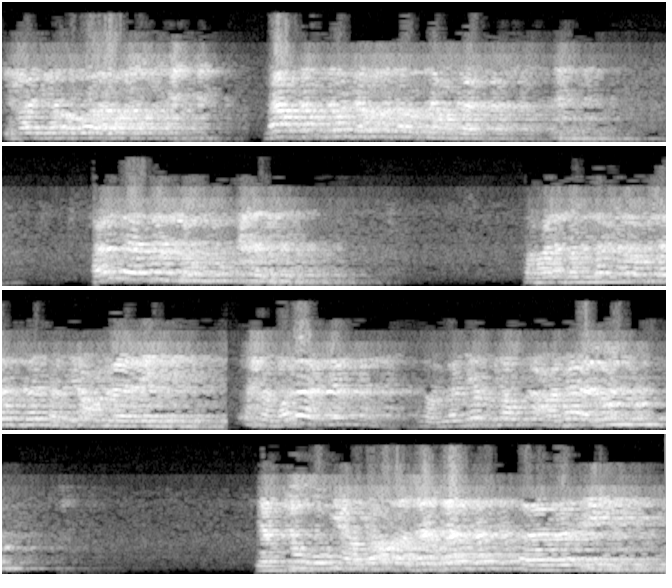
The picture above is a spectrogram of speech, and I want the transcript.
في هذه الأرواح بعد أن ذكر ابن عباس هذا يدل طبعا لم ذكروا جنة في أعمالهم ولكن لم لهم أعمال يبلغ بها درجة آبائهم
